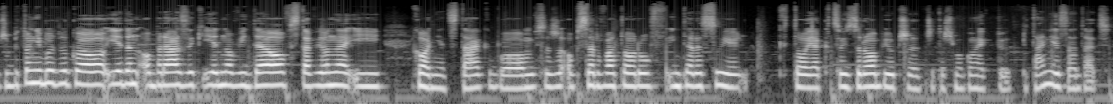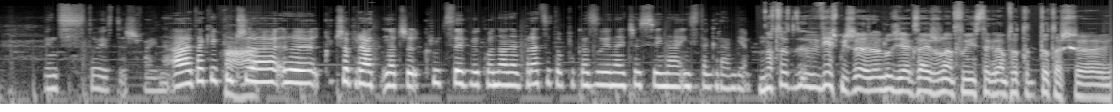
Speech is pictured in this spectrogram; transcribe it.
y, żeby to nie był tylko jeden obrazek i jedno wideo wstawione i koniec, tak? Bo myślę, że obserwatorów interesuje kto jak coś zrobił, czy, czy też mogą jakby pytanie zadać więc to jest też fajne. A takie krótsze, e, krótsze prace, znaczy krócej wykonane prace to pokazuję najczęściej na Instagramie. No to wierz mi, że ludzie jak zajrzą na twój Instagram, to, to, to też e,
